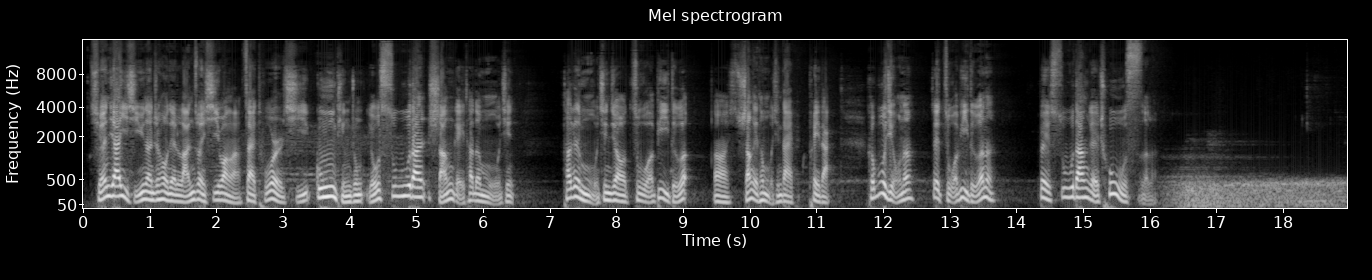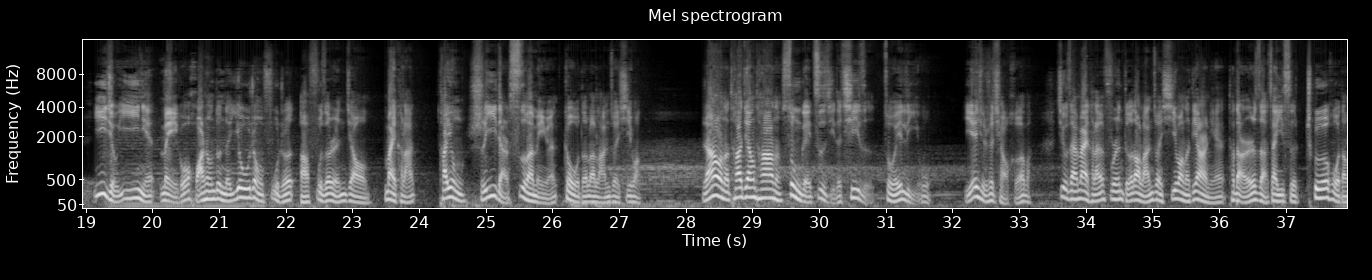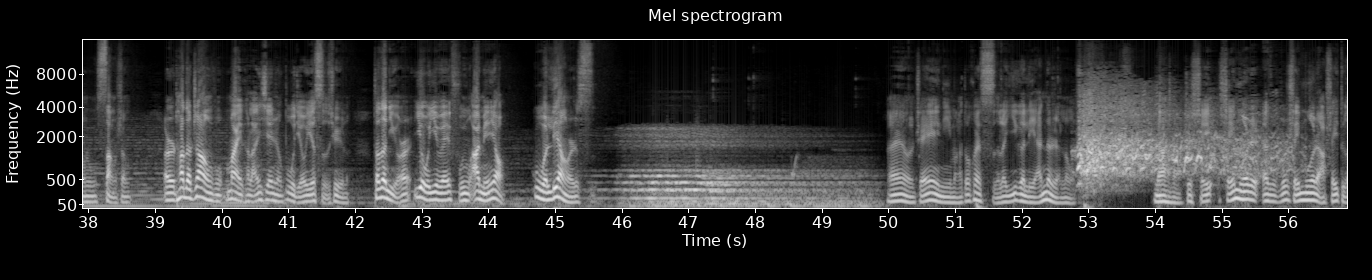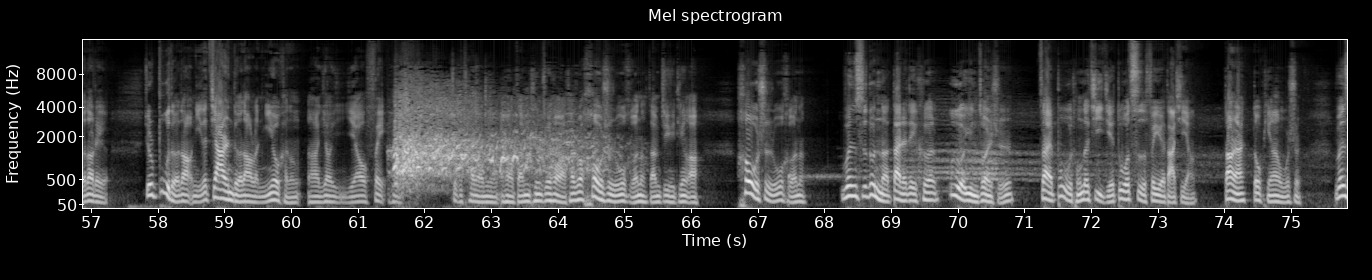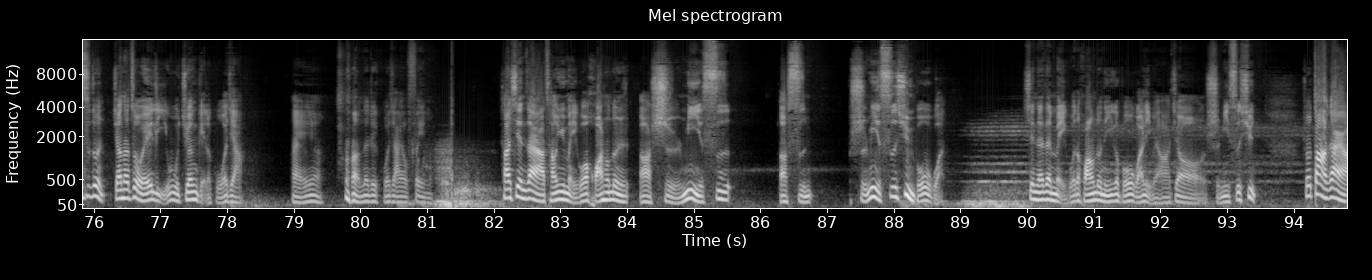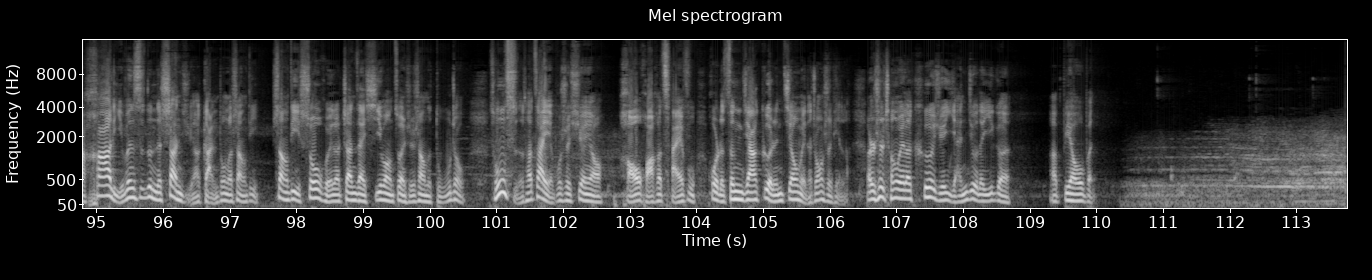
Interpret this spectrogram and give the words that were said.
全家一起遇难之后，这蓝钻希望啊，在土耳其宫廷中由苏丹赏给他的母亲，他的母亲叫佐必德啊，赏给他母亲戴佩戴。可不久呢，这佐必德呢？被苏丹给处死了。一九一一年，美国华盛顿的邮政负责啊负责人叫麦克兰，他用十一点四万美元购得了蓝钻希望，然后呢，他将它呢送给自己的妻子作为礼物。也许是巧合吧，就在麦克兰夫人得到蓝钻希望的第二年，她的儿子在一次车祸当中丧生，而她的丈夫麦克兰先生不久也死去了。他的女儿又因为服用安眠药过量而死。哎呦，这尼玛都快死了一个连的人了！我那这谁谁摸这？呃，不是谁摸着啊，谁得到这个？就是不得到，你的家人得到了，你有可能啊要也要废。这个太要命了啊！咱们听最后啊，他说后事如何呢？咱们继续听啊，后事如何呢？温斯顿呢带着这颗厄运钻石。在不同的季节多次飞越大西洋，当然都平安无事。温斯顿将它作为礼物捐给了国家。哎呀，那这国家要废吗？他现在啊藏于美国华盛顿啊史密斯啊史史密斯逊博物馆。现在在美国的华盛顿的一个博物馆里面啊叫史密斯逊。说大概啊哈里温斯顿的善举啊感动了上帝。上帝收回了粘在希望钻石上的毒咒，从此他再也不是炫耀豪华和财富，或者增加个人娇美的装饰品了，而是成为了科学研究的一个啊标本。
